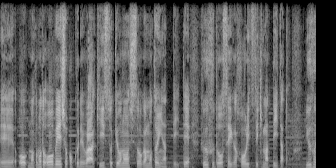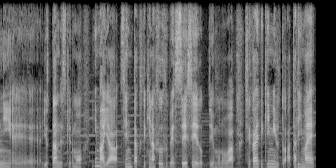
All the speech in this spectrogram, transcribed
えー、もともと欧米諸国ではキリスト教の思想が元になっていて、夫婦同姓が法律で決まっていたというふうに、えー、言ったんですけども、今や選択的な夫婦別姓制度っていうものは、世界的に見ると当たり前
